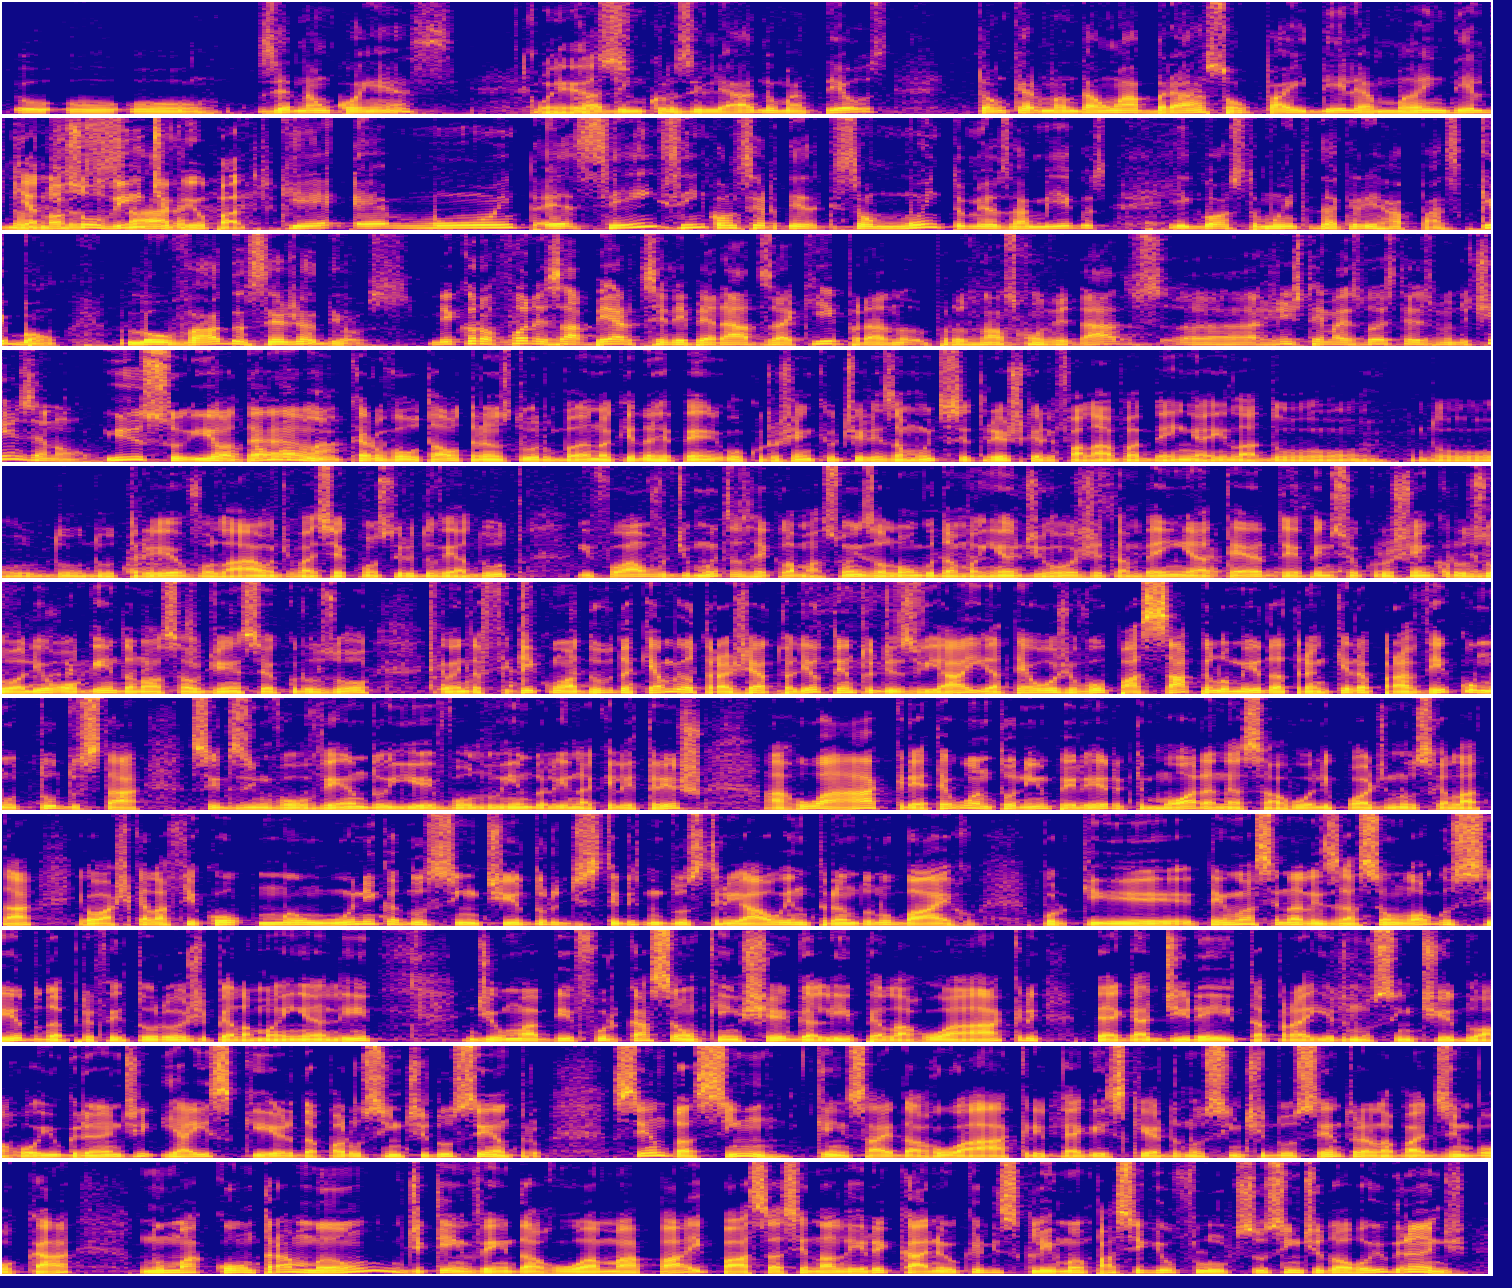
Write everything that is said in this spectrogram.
O, o, o Zenão conhece? Conheço. Lá Encruzilhada, o Matheus. Então quero mandar um abraço ao pai dele, à mãe dele, Dona Que é nosso Jussara, ouvinte, viu, padre? Que é muito, é, sim, sim, com certeza, que são muito meus amigos e gosto muito daquele rapaz. Que bom. Louvado seja Deus. Microfones abertos e liberados aqui para os nossos convidados. Uh, a gente tem mais dois, três minutinhos, Zenon? Isso, e então, eu até então quero voltar ao trânsito urbano aqui, de repente, o Cruxem que utiliza muito esse trecho que ele falava bem aí lá do, do, do, do trevo lá, onde vai ser construído o viaduto, e foi alvo de muitas reclamações ao longo da manhã manhã de hoje também, até de repente se o Cruxem cruzou ali ou alguém da nossa audiência cruzou, eu ainda fiquei com a dúvida que é o meu trajeto ali, eu tento desviar e até hoje eu vou passar pelo meio da tranqueira para ver como tudo está se desenvolvendo e evoluindo ali naquele trecho. A rua Acre, até o Antoninho Pereira, que mora nessa rua, ele pode nos relatar, eu acho que ela ficou mão única do sentido do distrito industrial entrando no bairro, porque tem uma sinalização logo cedo da prefeitura hoje pela manhã ali de uma bifurcação. Quem chega ali pela rua Acre Acre, pega a direita para ir no sentido Arroio Grande e a esquerda para o sentido centro. Sendo assim, quem sai da rua Acre e pega a esquerda no sentido centro, ela vai desembocar numa contramão de quem vem da rua Mapá e passa a sinaleira e cai no que eles climam para seguir o fluxo sentido Arroio Grande.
